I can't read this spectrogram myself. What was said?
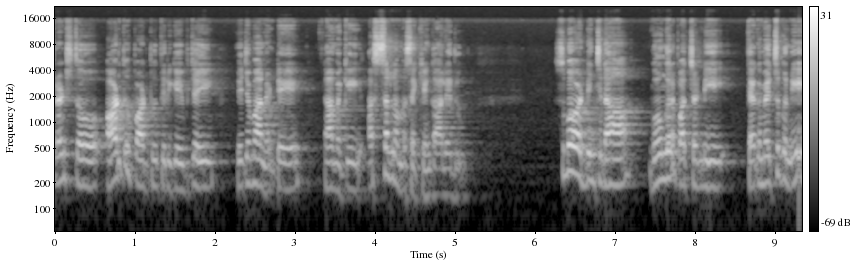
ఫ్రెండ్స్తో ఆడుతూ పాడుతూ తిరిగే విజయ్ యజమానంటే ఆమెకి అస్సలు నమ్మశక్యం కాలేదు. శుభ వడ్డించిన గోంగూర పచ్చడిని తెగ మెచ్చుకుని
